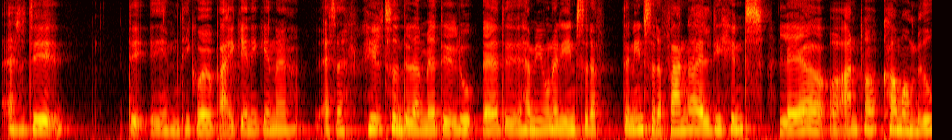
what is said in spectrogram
altså det, det, jamen det går jo bare igen igen. Altså hele tiden det der med, at, det, at øh, Hermione er de eneste, der, den eneste, der fanger alle de hints, lærere og andre kommer med,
